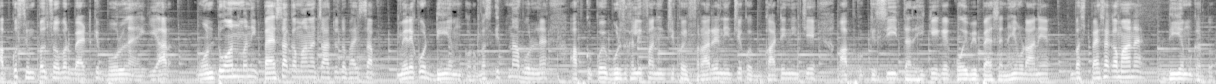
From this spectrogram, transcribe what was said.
आपको सिंपल सोबर बैठ के बोलना है कि, यार वॉन्ट टू अर्न मनी पैसा कमाना चाहते हो तो भाई साहब, मेरे को डीएम करो। बस इतना बोलना है, आपको कोई बुर्ज खलीफा नीचे कोई फरारे नीचे कोई बुकाटी नीचे आपको किसी तरीके के कोई भी पैसे नहीं उड़ाने हैं। बस पैसा कमाना है डीएम कर दो।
